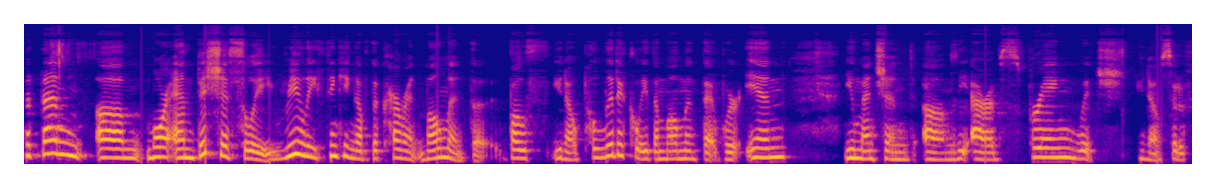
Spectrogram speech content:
but then um, more ambitiously, really thinking of the current moment, the, both you know politically, the moment that we're in. You mentioned um, the Arab Spring, which you know sort of.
